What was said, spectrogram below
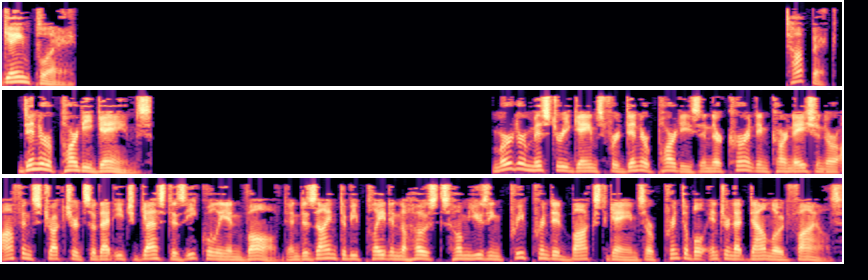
Gameplay. Dinner party games. Murder mystery games for dinner parties in their current incarnation are often structured so that each guest is equally involved and designed to be played in the host's home using pre-printed boxed games or printable Internet download files.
